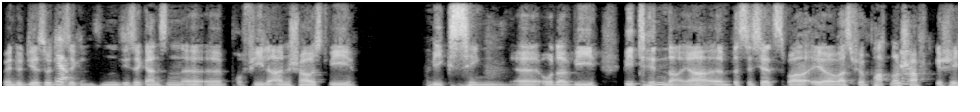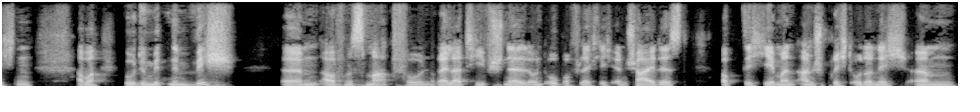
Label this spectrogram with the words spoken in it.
wenn du dir so ja. diese ganzen, diese ganzen äh, äh, Profile anschaust, wie wie Xing äh, oder wie wie Tinder, ja, ähm, das ist jetzt zwar eher was für Partnerschaftsgeschichten, aber wo du mit einem Wisch ähm, auf dem Smartphone relativ schnell und oberflächlich entscheidest, ob dich jemand anspricht oder nicht. Ähm,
